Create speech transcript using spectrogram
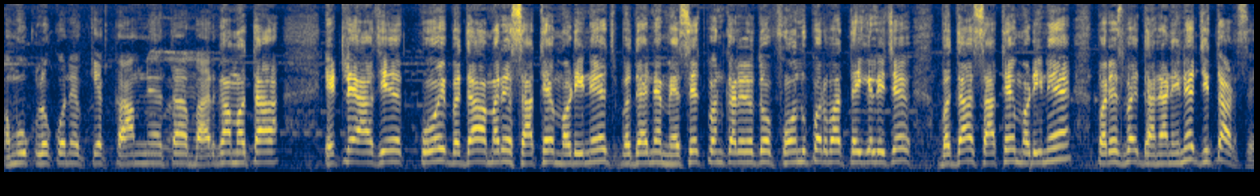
અમુક લોકોને ક્યાંક કામ ને હતા, બારગામ હતા. એટલે આજે કોઈ બધા અમારે સાથે મળીને જ બધાને મેસેજ પણ કરેલો હતો. ફોન ઉપર વાત થઈ ગયેલી છે. બધા સાથે મળીને પરેશભાઈ ધાનાણીને જીતાડશે.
